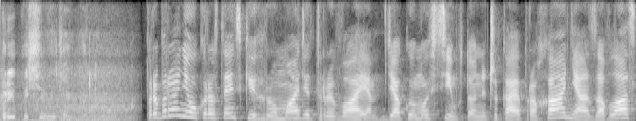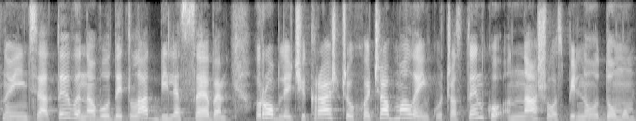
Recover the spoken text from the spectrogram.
приписів і так далі. Прибирання у Коростенській громаді триває. Дякуємо всім, хто не чекає прохання, а за власної ініціативи наводить лад біля себе, роблячи кращу, хоча б маленьку частинку нашого спільного дому.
